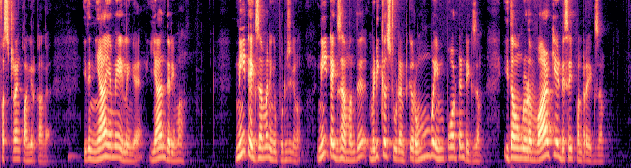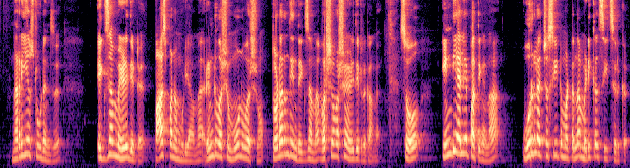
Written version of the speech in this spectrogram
ஃபஸ்ட் ரேங்க் வாங்கியிருக்காங்க. இது நியாயமே இல்லைங்க. ஏன் தெரியுமா? நீட் எக்ஸாமை நீங்கள் புரிஞ்சுக்கணும். நீட் எக்ஸாம் வந்து மெடிக்கல் ஸ்டூடெண்ட்டுக்கு ரொம்ப இம்பார்ட்டண்ட் எக்ஸாம் இது அவங்களோட வாழ்க்கையை டிசைட் பண்ணுற எக்ஸாம் நிறைய ஸ்டூடெண்ட்ஸு எக்ஸாம் எழுதிட்டு பாஸ் பண்ண முடியாமல் ரெண்டு வருஷம் மூணு வருஷம் தொடர்ந்து இந்த எக்ஸாமை வருஷம் வருஷம் எழுதிட்டு இருக்காங்க. ஸோ இந்தியாவிலே பார்த்தீங்கன்னா ஒரு லட்சம் சீட்டு மட்டும்தான் மெடிக்கல் சீட்ஸ் இருக்குது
